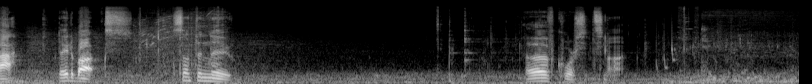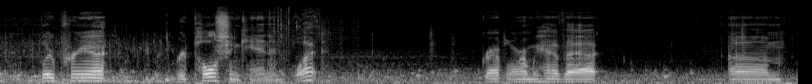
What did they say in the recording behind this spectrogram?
Ah, Data box. Something new. Of course it's not. Blueprint. Repulsion cannon. What? Grapple arm, we have that. Um...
